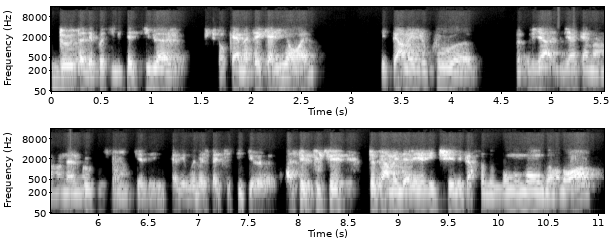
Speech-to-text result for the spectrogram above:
Deux, tu as des possibilités de ciblage qui sont quand même assez quali, en vrai, qui permet du coup, euh, via, via quand même un, algo qui, a des, des, modèles statistiques assez poussés, te permet d'aller reacher les personnes au bon moment, au bon endroit.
